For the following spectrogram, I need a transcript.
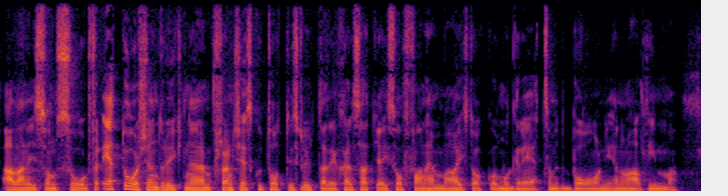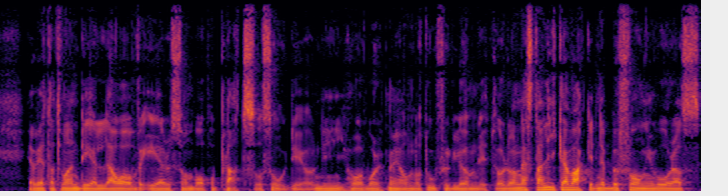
Alla ni som såg för ett år sedan drygt när Francesco Totti slutade. Själv satt jag i soffan hemma i Stockholm och grät som ett barn i en och en halv timme jag vet att det var en del av er som var på plats och såg det och ni har varit med om något oförglömligt. Och det var nästan lika vackert när Buffon i våras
